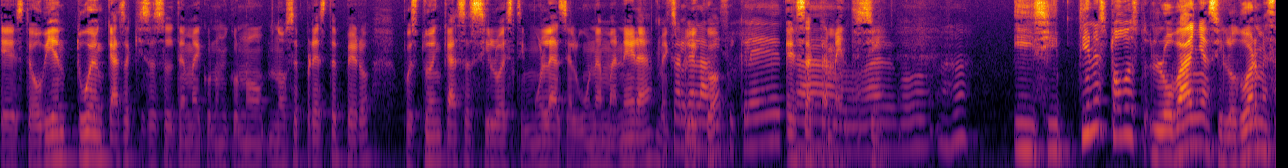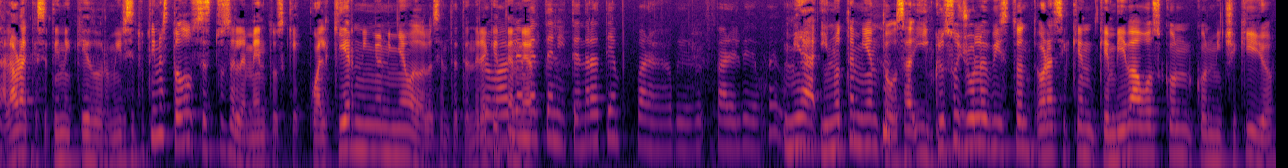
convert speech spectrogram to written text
este, o bien tú en casa quizás el tema económico no, no se preste, pero pues tú en casa sí lo estimulas de alguna manera, ¿me explico? La bicicleta Exactamente, sí. Ajá. Y si tienes todo esto, lo bañas y lo duermes a la hora que se tiene que dormir, si tú tienes todos estos elementos que cualquier niño, niña o adolescente tendría que tener... Probablemente ni tendrá tiempo para, para, el videojuego. Mira, y no te miento, o sea, incluso yo lo he visto, ahora sí que en, que en viva voz con, con mi chiquillo,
